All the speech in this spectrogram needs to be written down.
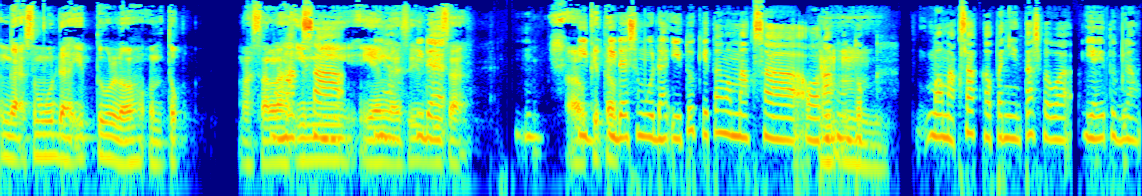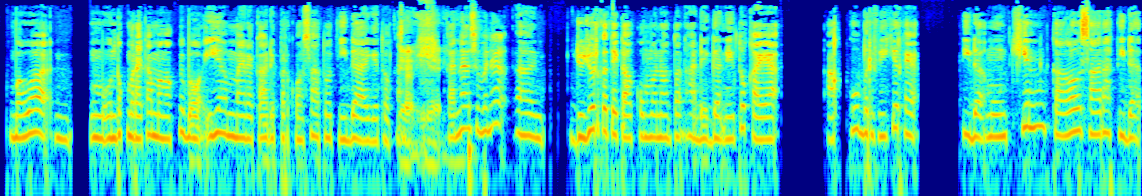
nggak semudah itu loh untuk masalah Memaksa, ini ya iya, nggak sih tidak. bisa Mm. Tid- kita tidak semudah itu kita memaksa orang Mm-mm. untuk memaksa ke penyintas bahwa ya itu bilang bahwa mm, untuk mereka mengakui bahwa iya mereka diperkosa atau tidak gitu ya kan. ya Karena sebenarnya eh, jujur ketika aku menonton adegan itu kayak aku berpikir kayak tidak mungkin kalau Sarah tidak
